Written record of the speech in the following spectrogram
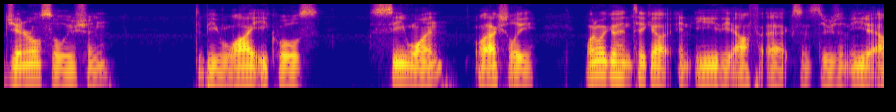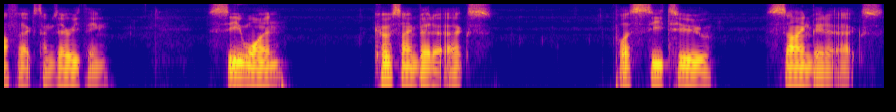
general solution to be y equals c1 well actually why don't we go ahead and take out an e to the alpha x since there's an e to alpha x times everything. c1 cosine beta x plus c2 sine beta x.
